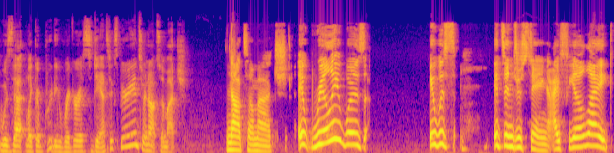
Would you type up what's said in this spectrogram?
was that like a pretty rigorous dance experience, or not so much? Not so much. It really was. It was. It's interesting. I feel like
